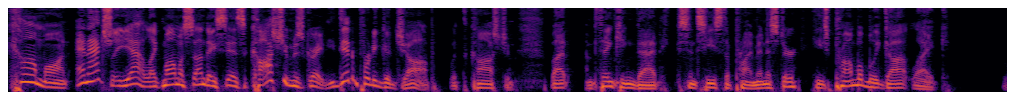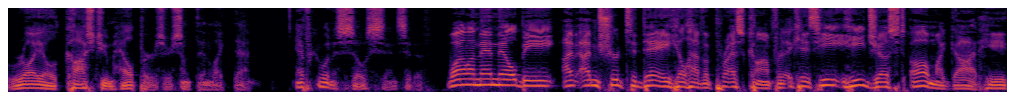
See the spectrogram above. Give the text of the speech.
Come on. And actually, yeah, like Mama Sunday says, the costume is great. He did a pretty good job with the costume. But I'm thinking that since he's the prime minister, he's probably got like royal costume helpers or something like that. Everyone is so sensitive. Well, and then there'll be, I'm, I'm sure today he'll have a press conference because he, he just, oh my God, he,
